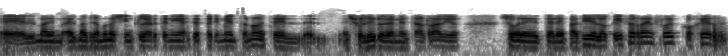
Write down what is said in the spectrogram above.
el, matrimonio Sinclair tenía este experimento, ¿no? Este, en su libro de Mental Radio sobre telepatía. Lo que hizo Ryan fue coger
